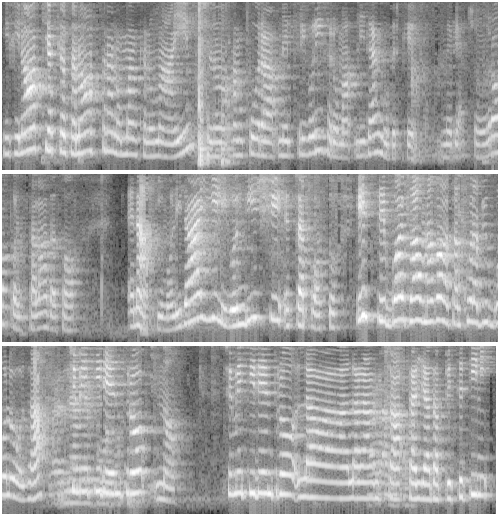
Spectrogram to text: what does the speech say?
i finocchi a casa nostra non mancano mai, ce l'ho ancora nel frigorifero ma li tengo perché mi piacciono troppo, insalata so è un attimo, li tagli, li condisci e stai a posto. E se vuoi fare una cosa ancora più golosa, eh, ci metti dentro, no, ci metti dentro l'arancia la, tagliata a pezzettini,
